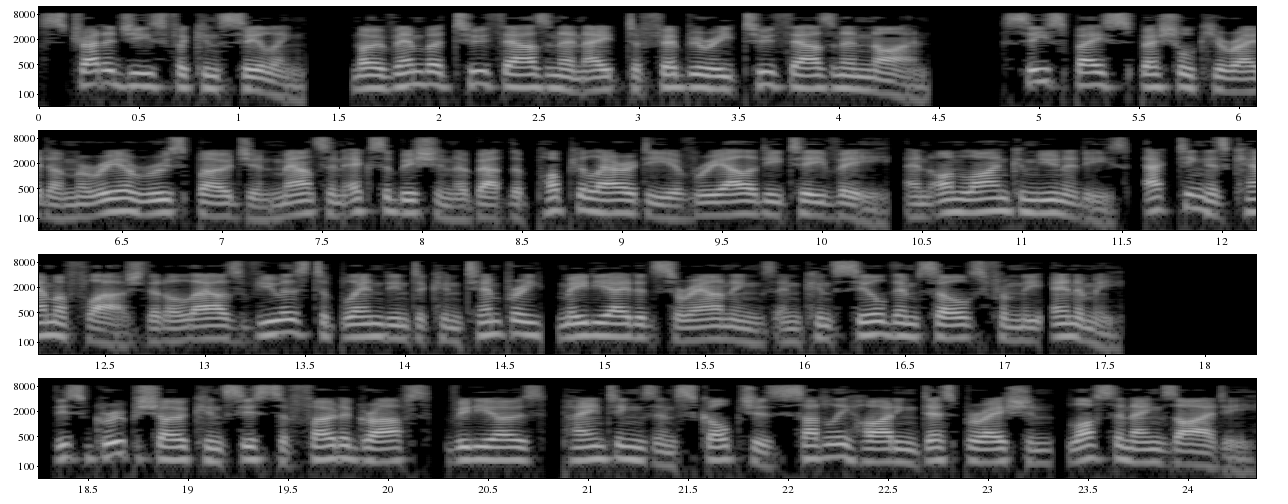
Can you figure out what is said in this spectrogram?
Strategies for concealing. November 2008 to February 2009 C-Space Special Curator Maria Rus Bojan mounts an exhibition about the popularity of reality TV, and online communities, acting as camouflage that allows viewers to blend into contemporary, mediated surroundings and conceal themselves from the enemy. This group show consists of photographs, videos, paintings and sculptures subtly hiding desperation, loss and anxiety.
